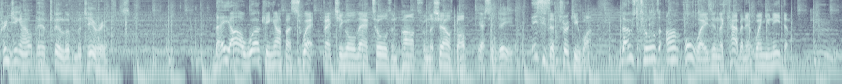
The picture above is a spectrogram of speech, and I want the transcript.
printing out their bill of materials. They are working up a sweat fetching all their tools and parts from the shelves, Bob. Yes, indeed. This is a tricky one. Those tools aren't always in the cabinet when you need them. Hmm.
